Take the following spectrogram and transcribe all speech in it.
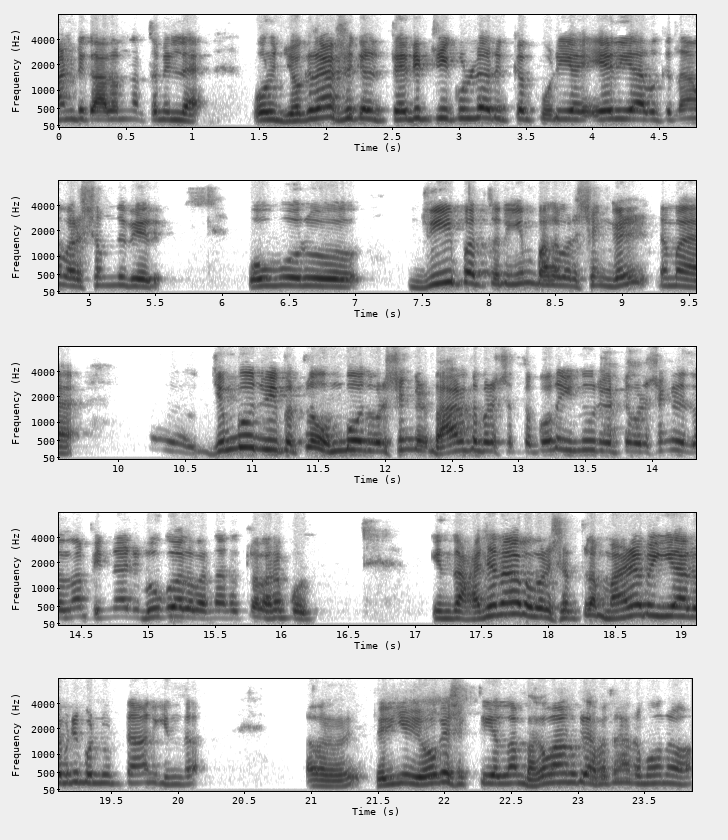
ஆண்டு காலம்னு அர்த்தம் இல்லை. ஒரு ஜொகிராபிக்கல் டெரிட்டரிக்குள்ளே இருக்கக்கூடிய ஏரியாவுக்கு தான் வருஷம்னு பேர். ஒவ்வொரு தீபத்திலையும் பல வருஷங்கள் நம்ம ஜம்பு தீபத்துல ஒன்பது வருஷங்கள் பாரத வருஷத்தை போல இன்னொரு எட்டு வருஷங்கள் இதெல்லாம் பின்னாடி பூகோள வர்ணனத்துல வரப்போகுது. இந்த அஜனாப வருஷத்துல மழை பெய்யாதபடி பண்ணிவிட்டான் இந்திரன். அவர் பெரிய யோக சக்தி எல்லாம் பகவானுடைய அவதாரமோனோ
